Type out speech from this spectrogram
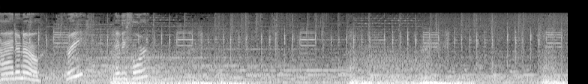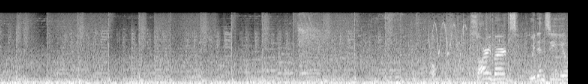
I don't know. Three? Maybe four? Sorry, birds. We didn't see you.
